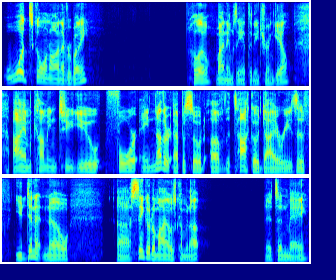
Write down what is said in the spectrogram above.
What's going on, everybody? Hello, my name is Anthony Tringale. I am coming to you for another episode of the Taco Diaries. If you didn't know, uh, Cinco de Mayo is coming up. It's in May,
